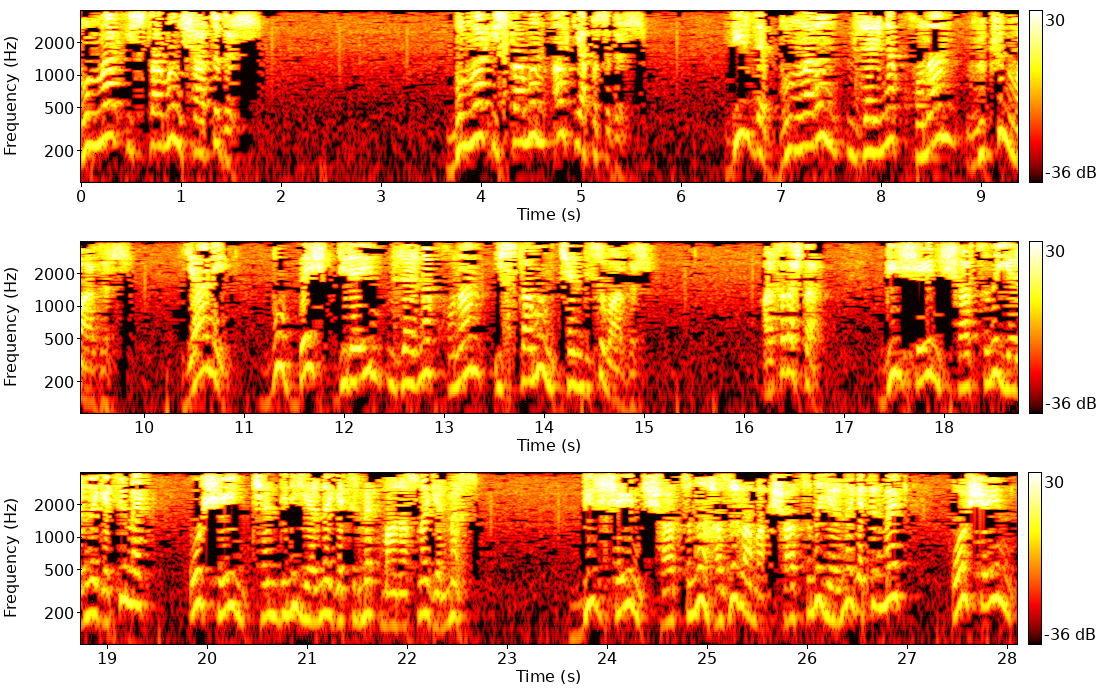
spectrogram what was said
Bunlar İslam'ın şartıdır. Bunlar İslam'ın altyapısıdır. Bir de bunların üzerine konan rükün vardır. Yani bu beş direğin üzerine konan İslam'ın kendisi vardır. Arkadaşlar bir şeyin şartını yerine getirmek o şeyin kendini yerine getirmek manasına gelmez. Bir şeyin şartını hazırlamak, şartını yerine getirmek o şeyin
